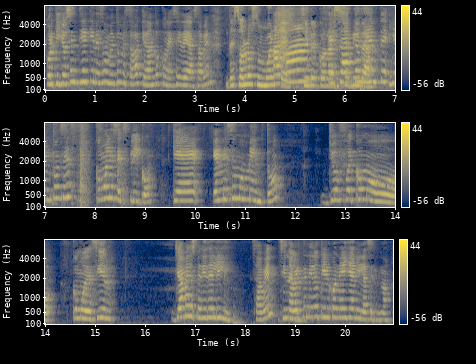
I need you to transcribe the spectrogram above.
Porque yo sentía que en ese momento me estaba quedando con esa idea, ¿saben? De solo su muerte, sin recordar su vida. Exactamente. Y entonces, ¿cómo les explico? Que en ese momento yo fue como como decir, ya me despedí de Lili, ¿saben? Sin haber tenido que ir con ella ni la... No,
